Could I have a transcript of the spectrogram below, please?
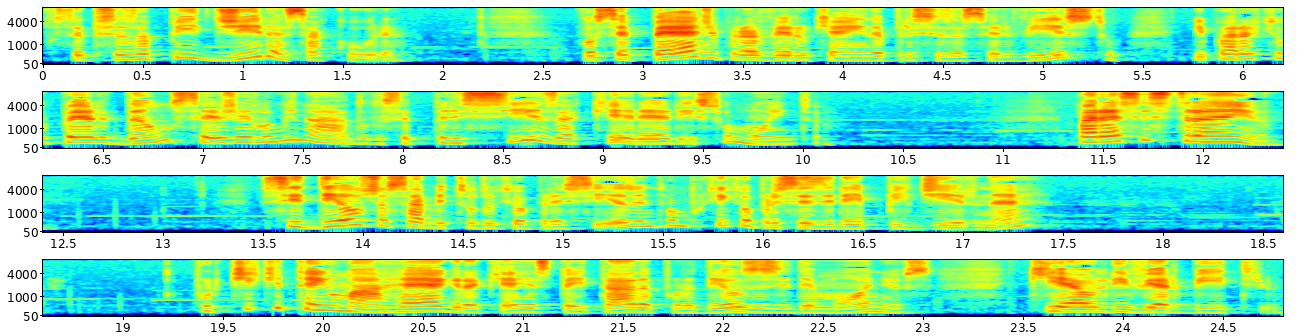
você precisa pedir essa cura. Você pede para ver o que ainda precisa ser visto e para que o perdão seja iluminado. Você precisa querer isso muito. Parece estranho. Se Deus já sabe tudo o que eu preciso, então por que, que eu precisaria pedir, né? Por que, que tem uma regra que é respeitada por deuses e demônios, que é o livre-arbítrio?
